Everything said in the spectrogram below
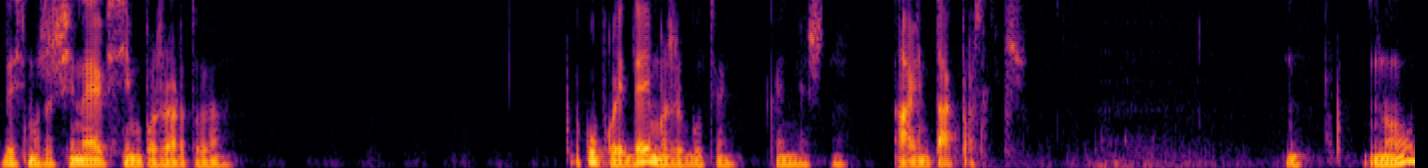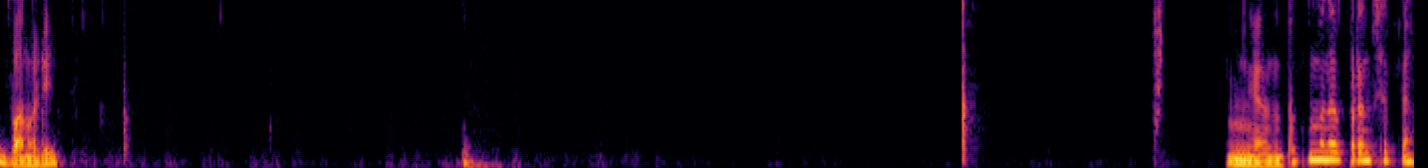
Десь, може, ще й на F7 пожертвую. Купа ідей може бути, звісно. А, він так просто пішов. Ну, 2 нулі. Ні, ну тут мене, в принципі.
